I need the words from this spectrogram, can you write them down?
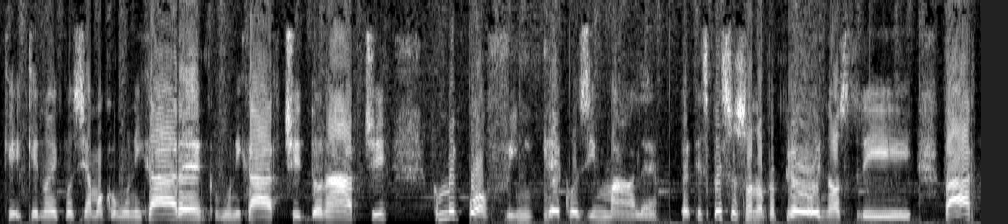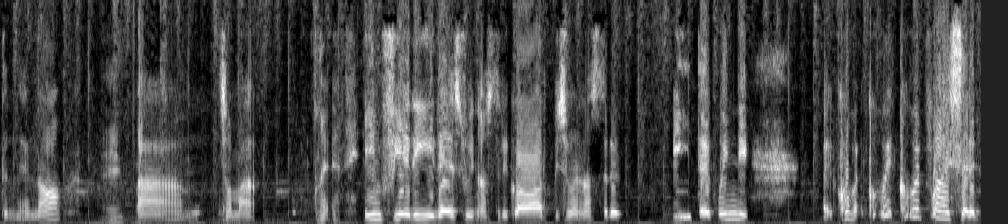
Che, che, noi possiamo comunicare, comunicarci, donarci, come può finire così male? Perché spesso sono proprio i nostri partner, no? A, insomma, infierire sui nostri corpi, sulle nostre vite, quindi eh, come, come, come, può essere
